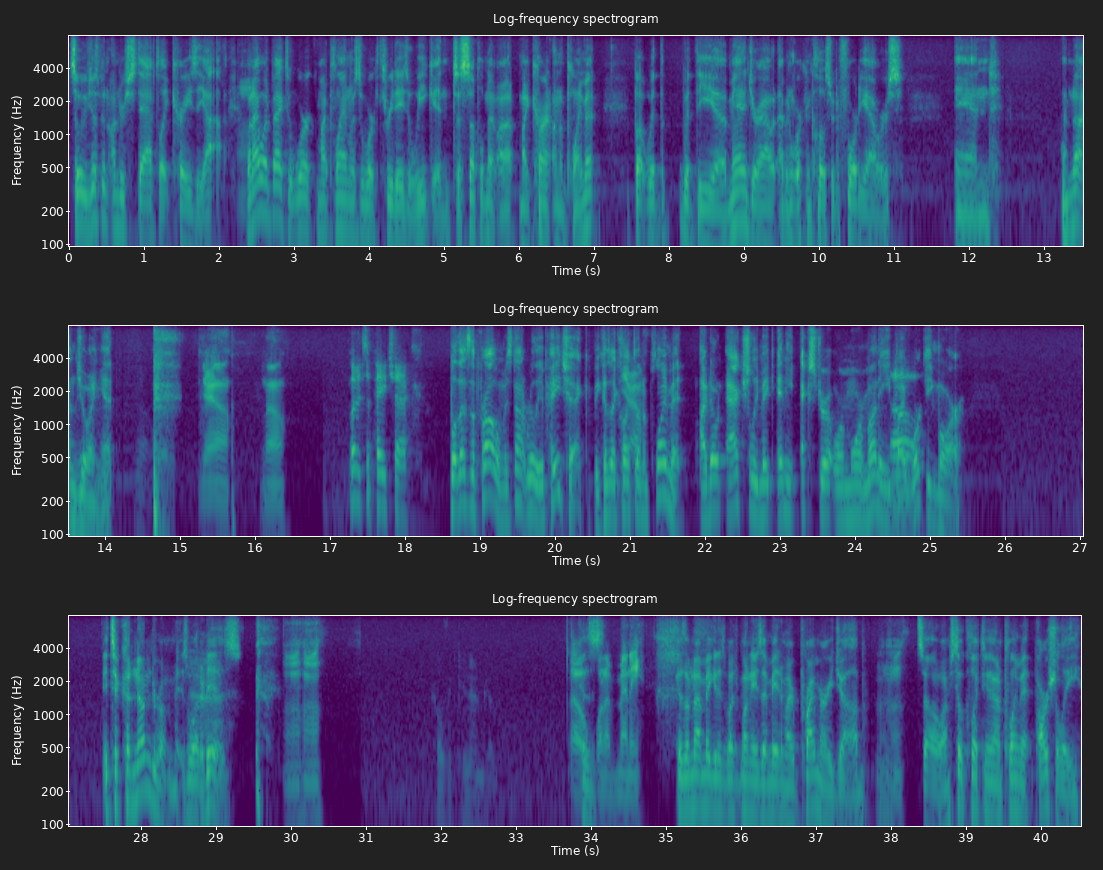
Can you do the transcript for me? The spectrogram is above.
So we've just been understaffed like crazy. I, when I went back to work, my plan was to work three days a week and to supplement my, my current unemployment. But with the with the uh, manager out, I've been working closer to forty hours, and I'm not enjoying it. Yeah, no. But it's a paycheck. Well, that's the problem. It's not really a paycheck because I collect Yeah. unemployment. I don't actually make any extra or more money by Oh. working more. It's a conundrum, is what it Ah. is. hmm COVID conundrum. Oh, 'Cause- one of many. Because I'm not making as much money as I made in my primary job. Mhm. hmm So I'm still collecting unemployment partially,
